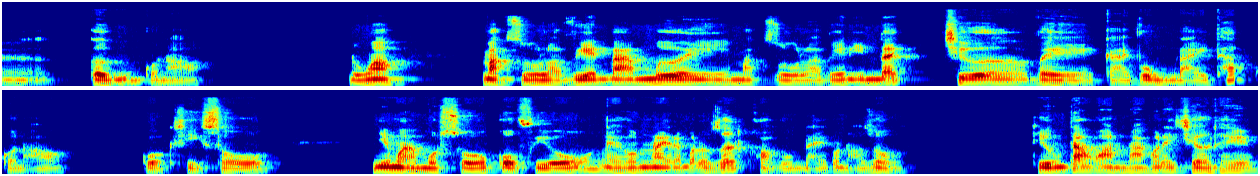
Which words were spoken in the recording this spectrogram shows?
ờ, cứng của nó đúng không? Mặc dù là VN30 mặc dù là VN Index chưa về cái vùng đáy thấp của nó của chỉ số nhưng mà một số cổ phiếu ngày hôm nay đã bắt đầu rớt khỏi vùng đáy của nó rồi thì chúng ta hoàn toàn có thể chờ thêm.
